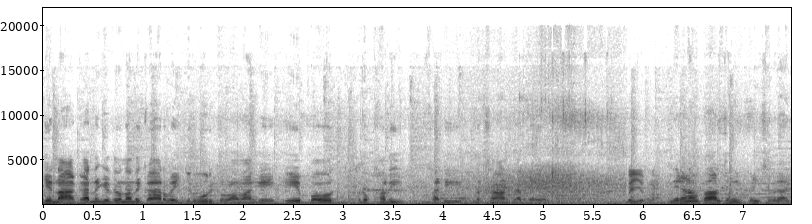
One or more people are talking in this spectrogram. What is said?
ਜੇ ਨਾ ਕਰਨਗੇ ਤੇ ਉਹਨਾਂ ਦੇ ਕਾਰਵਾਈ ਜ਼ਰੂਰ ਕਰਵਾਵਾਂਗੇ। ਇਹ ਬਹੁਤ ਰੁੱਖਾਂ ਦੀ ਸਾਡੀ ਨੁਕਸਾਨ ਕਰ ਰਹੇ ਭਈ ਆਪਣਾ। ਮੇਰਾ ਨਾਮ ਕਾਰ ਸਿੰਘ ਪਿੰਡ ਸਵਰਾਜ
